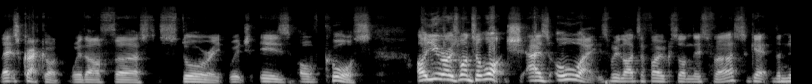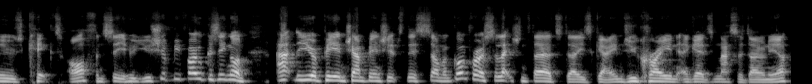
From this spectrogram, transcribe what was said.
let's crack on with our first story, which is, of course, our Euros one to watch. As always, we like to focus on this first, get the news kicked off, and see who you should be focusing on at the European Championships this summer. Gone for a selection there today's games: Ukraine against Macedonia.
